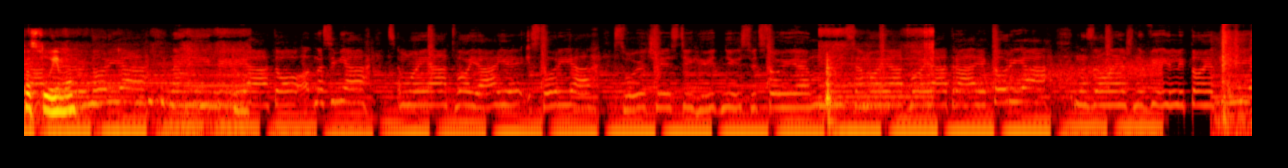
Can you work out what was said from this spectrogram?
фасуємо. Честь і гідність відстоюєм. Це моя, твоя траєкторія. Незалежні вільні, то є ти я.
